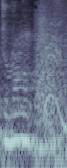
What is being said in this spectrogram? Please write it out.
dragon.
